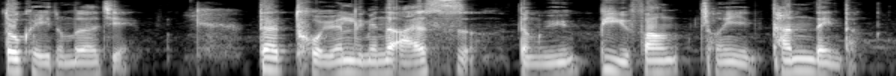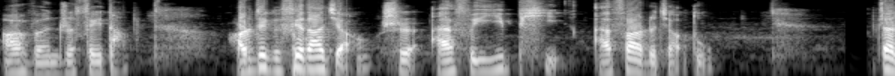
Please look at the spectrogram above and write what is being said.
都可以这么来解。在椭圆里面的 S 等于 b 方乘以 tan 的二分之西塔，而这个西塔角是 f 一 p f 二的角度。再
